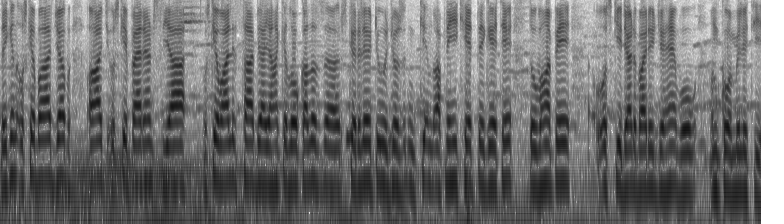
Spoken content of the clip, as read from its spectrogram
لیکن اس کے بعد جب آج اس کے پیرنٹس یا اس کے والد صاحب یا یہاں کے لوکلز اس کے ریلیٹیو جو اپنے ہی کھیت پہ گئے تھے، تو وہاں پہ اس کی ڈیڈ باڈی جو ہے وہ ان کو ملی تھی۔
